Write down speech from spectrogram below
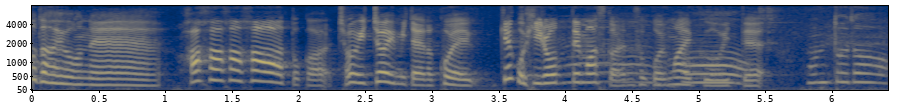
うだよね。ははははとかちょいちょいみたいな声結構拾ってますからねそこにマイク置いて。本当だ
